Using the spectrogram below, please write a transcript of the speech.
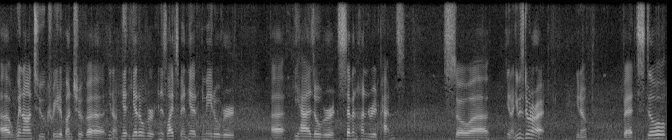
uh, went on to create a bunch of, uh, you know, he, he, had over in his lifespan he had he made over, uh, he has over 700 patents so, uh, you know, he was doing all right, you know, but still,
